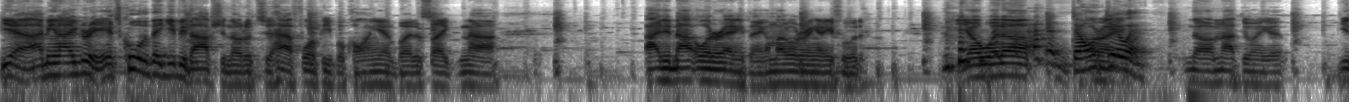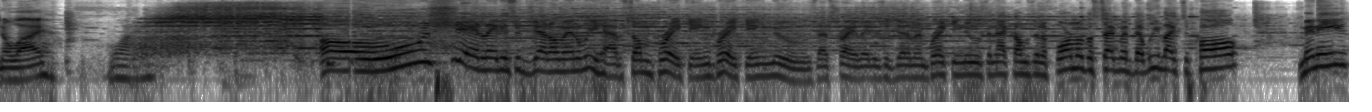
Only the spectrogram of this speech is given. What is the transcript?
yeah. I mean, I agree. It's cool that they give you the option though to, to have four people calling in, but it's like, nah. I did not order anything. I'm not ordering any food. Yo, what up? Don't All right. do it. No, I'm not doing it. You know why? Why? Oh shit, ladies and gentlemen, we have some breaking, breaking news. That's right, ladies and gentlemen, breaking news, and that comes in the form of a segment that we like to call mini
